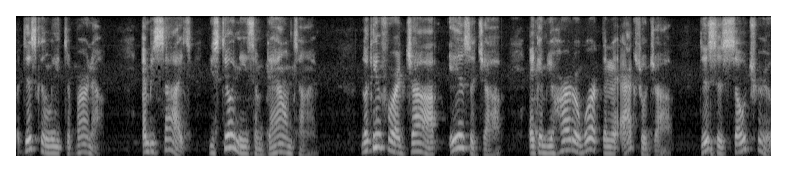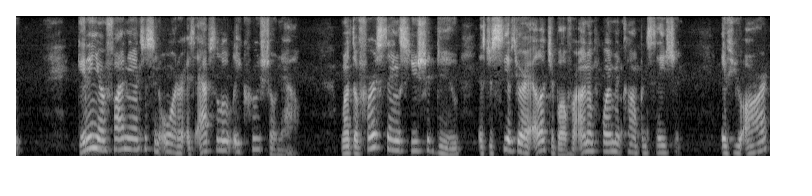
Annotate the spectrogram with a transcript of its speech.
but this can lead to burnout. And besides, you still need some downtime. Looking for a job is a job and can be harder work than an actual job. This is so true. Getting your finances in order is absolutely crucial now. One of the first things you should do is to see if you are eligible for unemployment compensation. If you are,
